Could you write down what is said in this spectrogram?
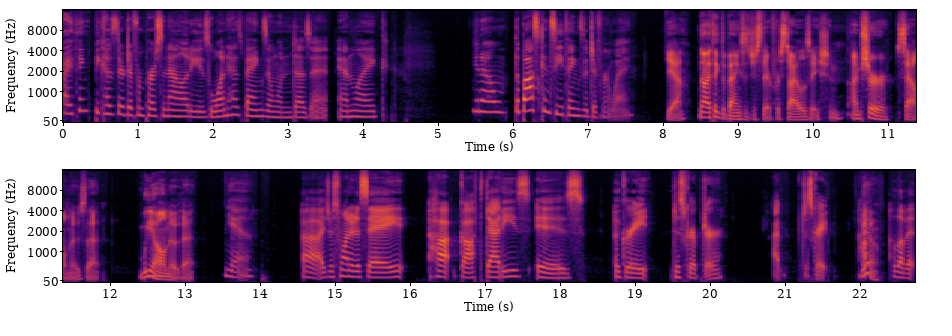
I think because they're different personalities, one has bangs and one doesn't, and like, you know, the boss can see things a different way. Yeah. No, I think the bangs is just there for stylization. I'm sure Sal knows that. We all know that. Yeah. Uh, I just wanted to say, hot goth daddies is a great descriptor. I'm just great. Hot. Yeah. I love it.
